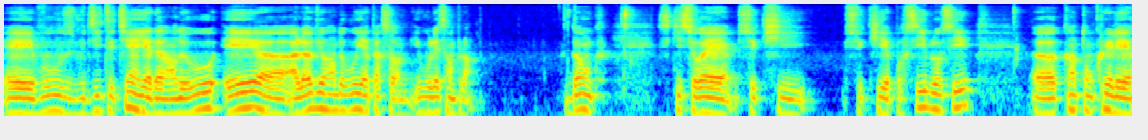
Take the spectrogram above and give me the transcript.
Et vous vous dites, tiens, il y a des rendez-vous. Et à l'heure du rendez-vous, il n'y a personne. Ils vous laissent en plan. Donc, ce qui serait, ce qui, ce qui est possible aussi, quand on crée les,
